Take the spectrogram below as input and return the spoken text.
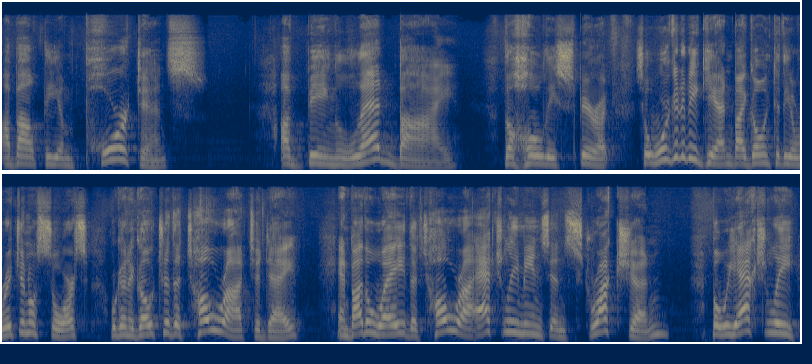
about the importance of being led by the Holy Spirit. So we're going to begin by going to the original source. We're going to go to the Torah today. And by the way, the Torah actually means instruction, but we actually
